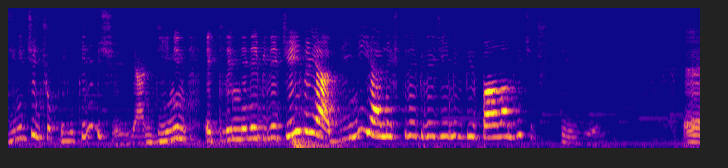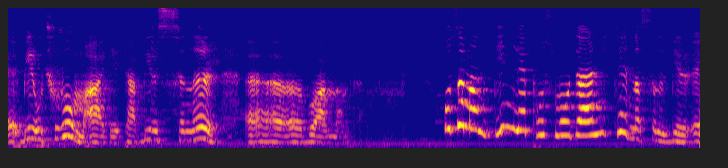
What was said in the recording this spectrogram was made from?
din için çok tehlikeli bir şey. Yani dinin eklenilebileceği veya dini yerleştirebileceğimiz bir bağlam hiç hiç değil. Ee, bir uçurum adeta, bir sınır e, bu anlamda. O zaman dinle postmodernite nasıl bir e,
